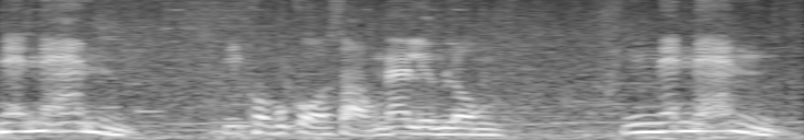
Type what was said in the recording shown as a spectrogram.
แน่นๆมีโคบุโกะสองได้ลืมลง แน่นๆ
